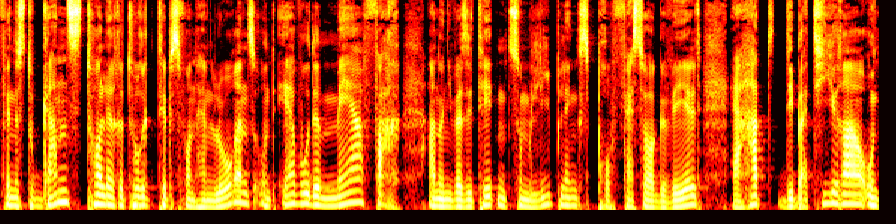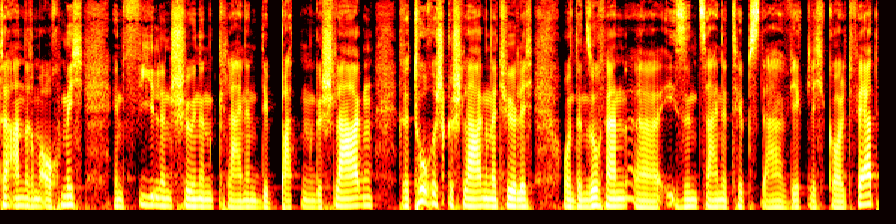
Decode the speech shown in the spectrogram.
findest du ganz tolle Rhetoriktipps von Herrn Lorenz und er wurde mehrfach an Universitäten zum Lieblingsprofessor gewählt. Er hat Debattierer, unter anderem auch mich, in vielen schönen kleinen Debatten Debatten geschlagen, rhetorisch geschlagen natürlich. Und insofern äh, sind seine Tipps da wirklich Gold wert.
